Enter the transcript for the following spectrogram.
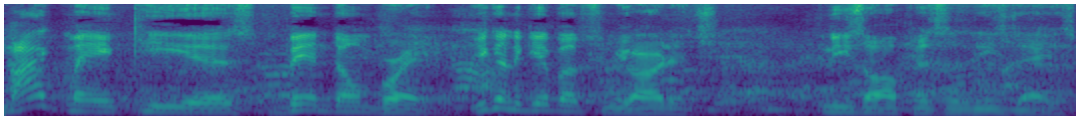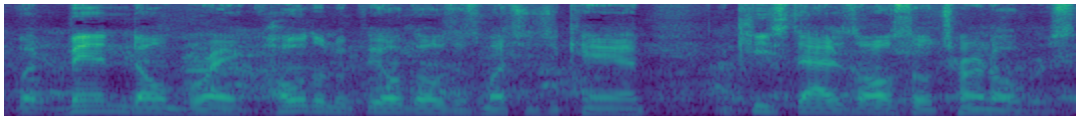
my main key is bend, don't break. You're going to give up some yardage in these offenses these days, but bend, don't break. Hold on to field goals as much as you can. The key stat is also turnovers.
